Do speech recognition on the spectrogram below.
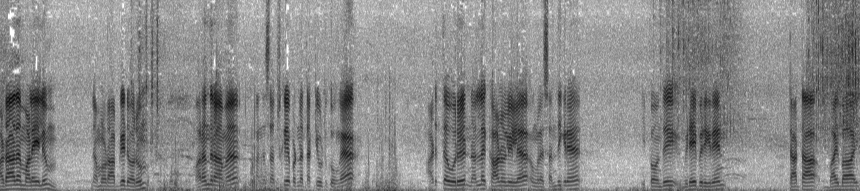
அடாத மலையிலும் நம்மளோட அப்டேட் வரும். மறந்துடாமல் அந்த சப்ஸ்கிரைப் பண்ண தட்டி விட்டுக்கோங்க. அடுத்த ஒரு நல்ல காணொலியில் உங்களை சந்திக்கிறேன். இப்போ வந்து விடைபெறுகிறேன். டாட்டா பாய் பாய்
